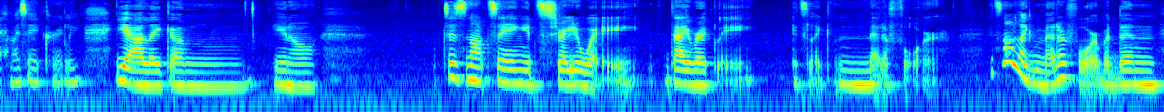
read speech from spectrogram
am i saying it correctly? Yeah like um you know just not saying it straight away directly. It's like metaphor. It's not like metaphor but then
